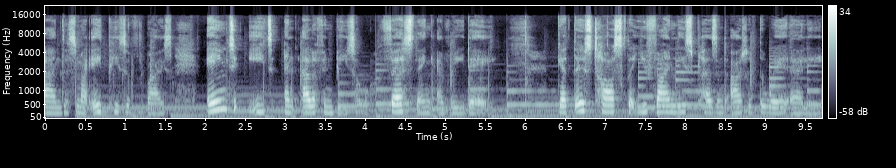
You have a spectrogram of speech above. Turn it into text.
and this is my eighth piece of advice aim to eat an elephant beetle first thing every day. Get those tasks that you find least pleasant out of the way early.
